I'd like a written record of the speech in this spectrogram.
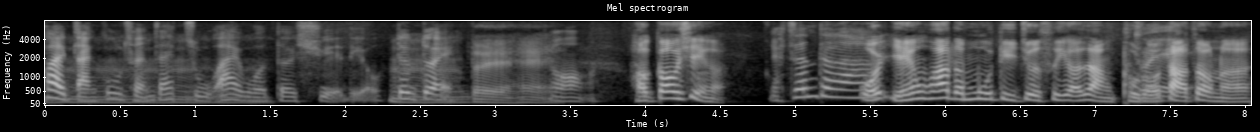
坏胆固醇在阻碍我的血流，对不对？对，哦，好高兴啊！真的啊！我研发的目的就是要让普罗大众呢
